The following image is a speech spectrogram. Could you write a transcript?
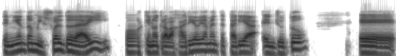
teniendo mi sueldo de ahí, porque no trabajaría, obviamente, estaría en YouTube. Eh,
